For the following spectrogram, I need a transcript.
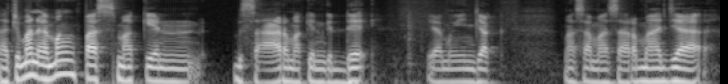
Nah cuman emang pas makin besar, makin gede, ya menginjak masa-masa remaja,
